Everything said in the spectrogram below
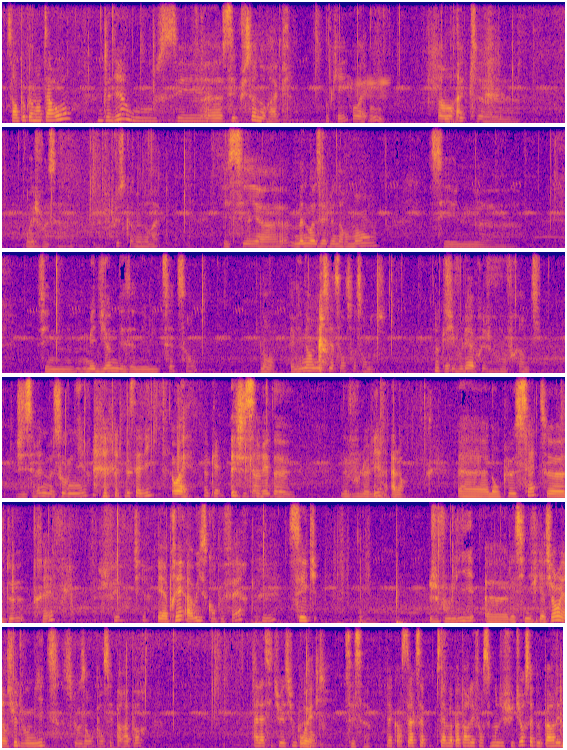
c'est un peu comme un tarot, on peut dire, ou c'est... euh, c'est plus un oracle. Ok. Ouais. Enfin, en Oracle. fait, euh, ouais, je vois ça plus comme un oracle. Et c'est euh, Mademoiselle Lenormand, c'est une, euh, c'est une médium des années 1700. Non, elle est née en 1772. Ok. Si vous voulez, après, je vous ferai un petit. J'essaierai de me souvenir. De sa vie. Ouais, Ok. j'essaierai de, de vous le lire. Alors, euh, donc le 7 euh, de trèfle, je vais vous dire. Et après, ah oui, ce qu'on peut faire, Mhm. c'est que je vous lis euh, la signification et ensuite vous me dites ce que vous en pensez par rapport. À la situation Ouais. C'est ça. D'accord. C'est-à-dire que ça, ça va pas parler forcément du futur, ça peut parler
